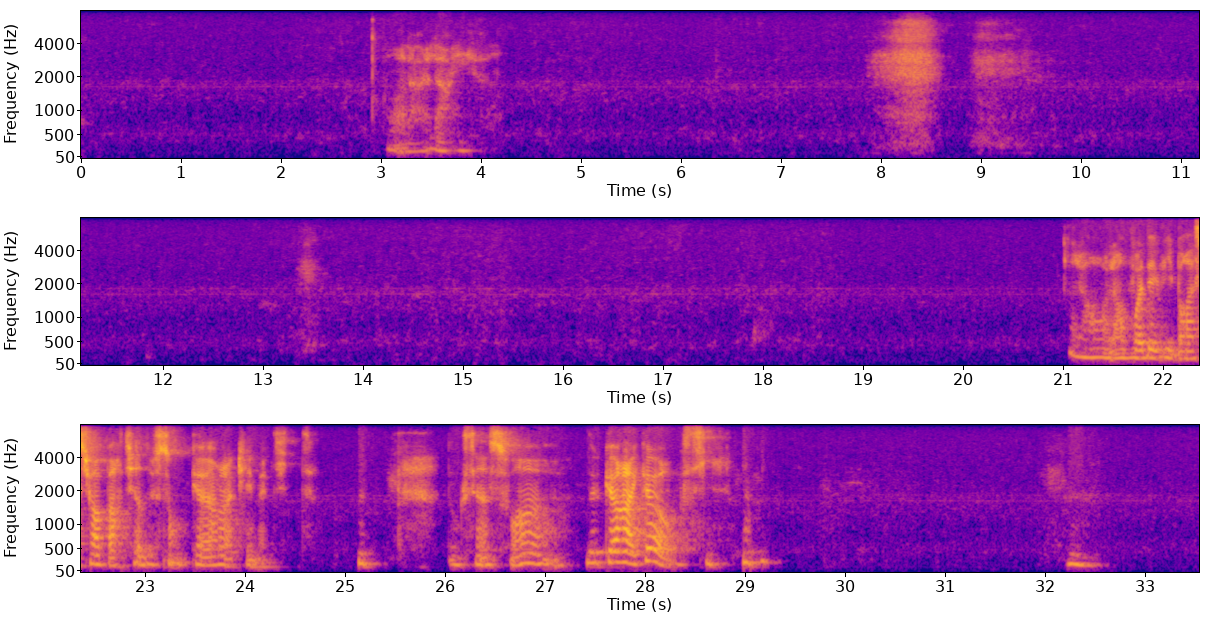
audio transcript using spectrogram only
Voilà, elle arrive. Alors, on envoie des vibrations à partir de son cœur, la clématite. Donc c'est un soin de cœur à cœur aussi.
